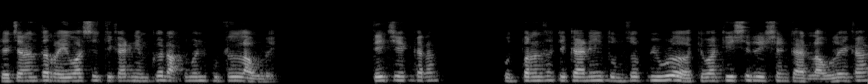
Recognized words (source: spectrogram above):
त्याच्यानंतर रहिवासी ठिकाणी नेमकं डॉक्युमेंट कुठलं लावलंय ते चेक करा. उत्पन्नाच्या ठिकाणी तुमचं पिवळं किंवा केशरी रेशन कार्ड लावलंय का?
